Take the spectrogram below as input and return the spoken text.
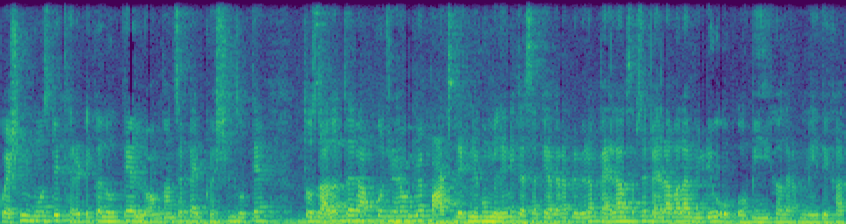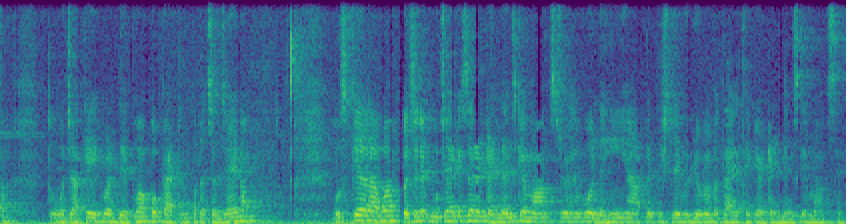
क्वेश्चन मोस्टली थेरेटिकल होते हैं लॉन्ग आंसर टाइप क्वेश्चन होते हैं। तो ज़्यादातर आपको जो है उनमें पार्ट्स देखने को मिलेंगे। जैसा कि अगर आपने मेरा पहला सबसे पहला वाला वीडियो ओबीई का अगर आपने नहीं देखा था तो वो जाके एक बार देखो आपको पैटर्न पता चल जाएगा। उसके अलावा बच्चे ने पूछा है कि, सर अटेंडेंस के मार्क्स जो है वो नहीं है? आपने पिछले वीडियो में बताए थे कि अटेंडेंस के मार्क्स हैं।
